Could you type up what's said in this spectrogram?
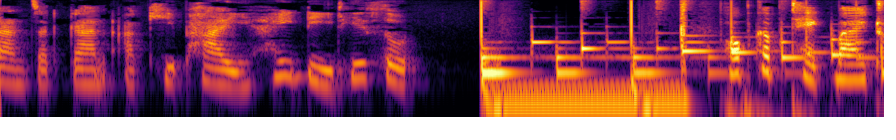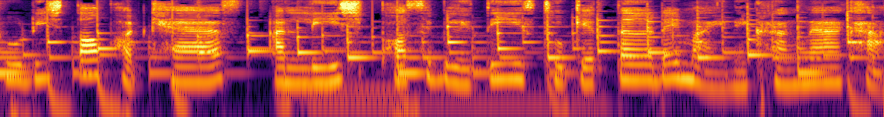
การจัดการอัคคีภัยให้ดีที่สุด พบกับ Tech by True Digital Podcast Unleash Possibilities Together ได้ใหม่ในครั้งหน้าค่ะ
